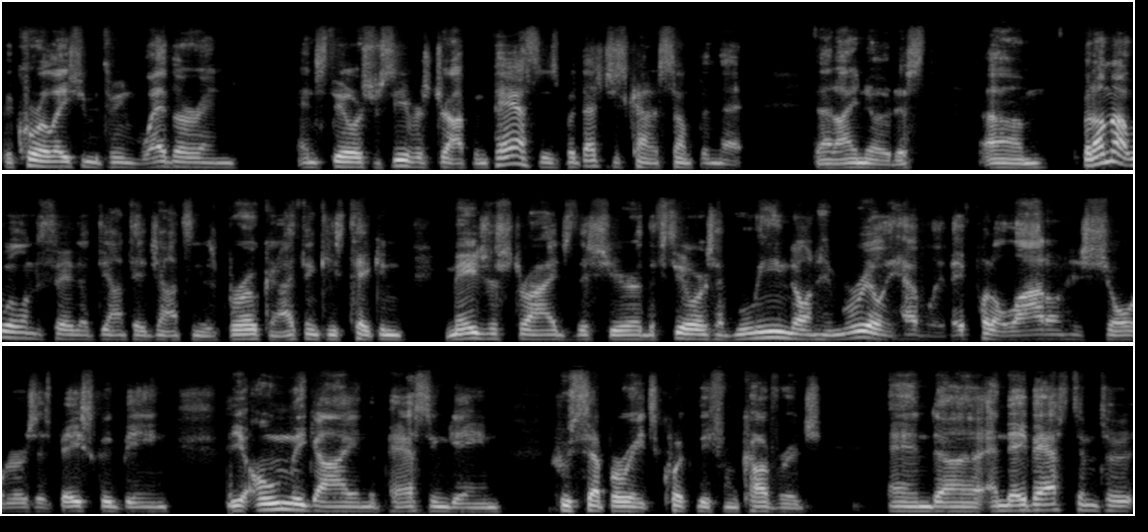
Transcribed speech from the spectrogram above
the correlation between weather and and Steelers receivers dropping passes, but that's just kind of something that that I noticed. Um, but I'm not willing to say that Diontae Johnson is broken. I think he's taken major strides this year. The Steelers have leaned on him really heavily. They've put a lot on his shoulders as basically being the only guy in the passing game who separates quickly from coverage. And uh, and they've asked him to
